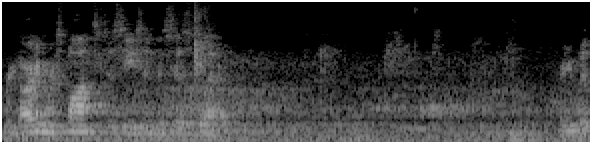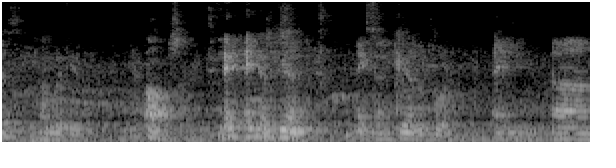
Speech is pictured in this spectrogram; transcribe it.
regarding response to cease and desist letter. Are you with us? I'm with you. Oh, I'm sorry. Yes, Ben, Thanks, Tony. you have the floor. Thank you. Um,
